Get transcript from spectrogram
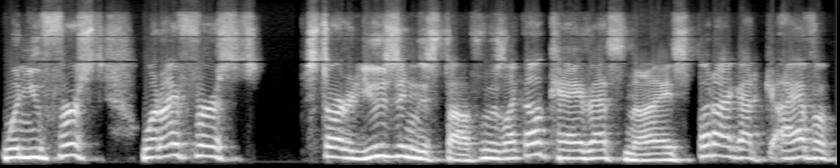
when you first, when I first started using this stuff, it was like, okay, that's nice, but I got I have a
